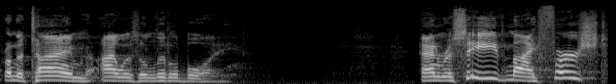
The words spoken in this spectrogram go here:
From the time I was a little boy and received my first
